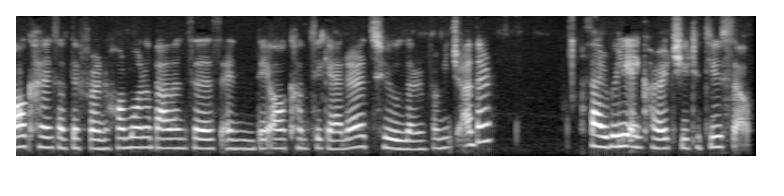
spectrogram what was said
all kinds of different hormonal balances and they all come together to learn from each other. So I really encourage you to do so.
